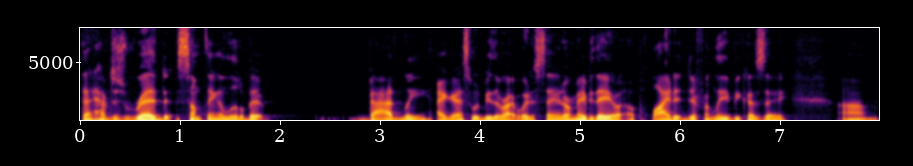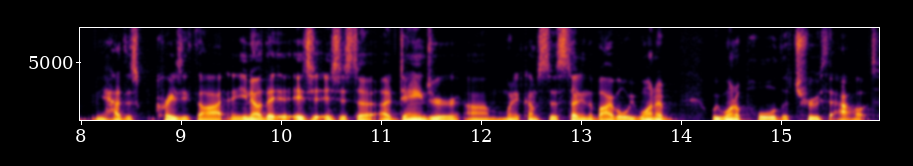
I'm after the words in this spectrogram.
that have just read something a little bit badly, I guess would be the right way to say it, or maybe they uh, applied it differently because they um, had this crazy thought. You know, it's it's just a, a danger um, when it comes to studying the Bible. We want to we want to pull the truth out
